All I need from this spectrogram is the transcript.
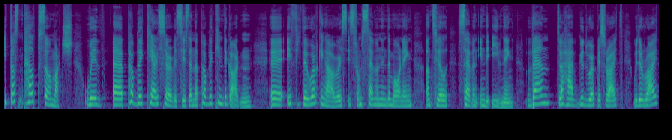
it doesn't help so much with uh, public care services and the public kindergarten uh, if the working hours is from 7 in the morning until 7 in the evening. Then to have good workers' right with the right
